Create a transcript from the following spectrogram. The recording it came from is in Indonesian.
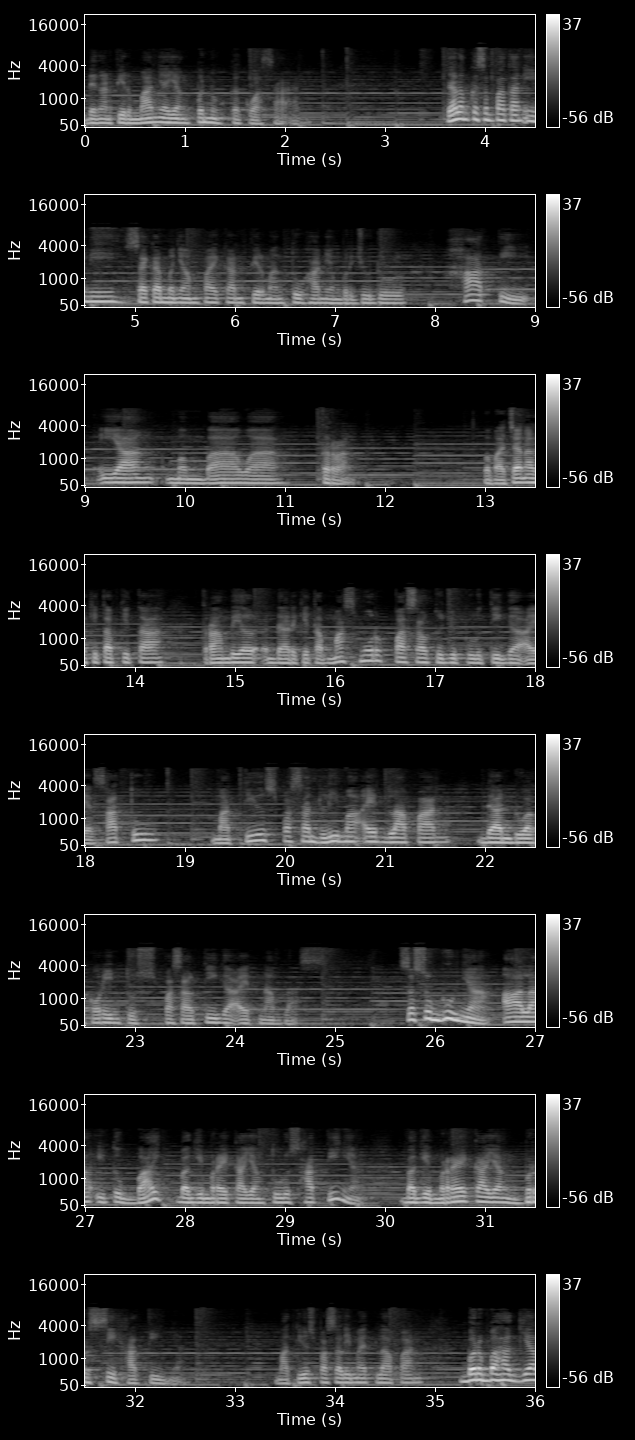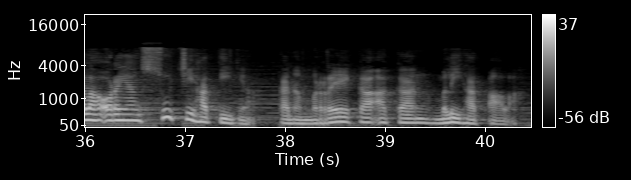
dengan firman-Nya yang penuh kekuasaan. Dalam kesempatan ini, saya akan menyampaikan firman Tuhan yang berjudul Hati yang Membawa Terang. Pembacaan Alkitab kita terambil dari kitab Mazmur pasal 73 ayat 1, Matius pasal 5 ayat 8, dan 2 Korintus pasal 3 ayat 16. Sesungguhnya Allah itu baik bagi mereka yang tulus hatinya, bagi mereka yang bersih hatinya. Matius pasal 5 ayat 8, Berbahagialah orang yang suci hatinya, karena mereka akan melihat Allah.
